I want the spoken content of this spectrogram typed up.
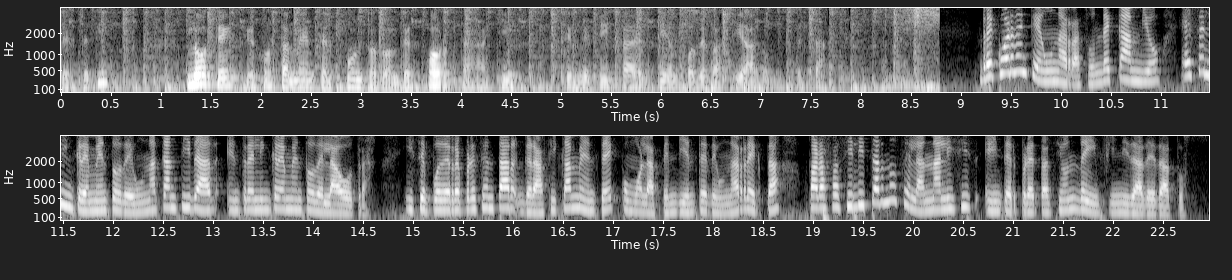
de este tipo. Noten que justamente el punto donde corta aquí significa el tiempo de vaciado del. Recuerden que una razón de cambio es el incremento de una cantidad entre el incremento de la otra y se puede representar gráficamente como la pendiente de una recta para facilitarnos el análisis e interpretación de infinidad de datos.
